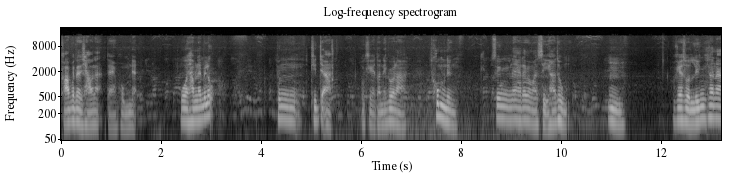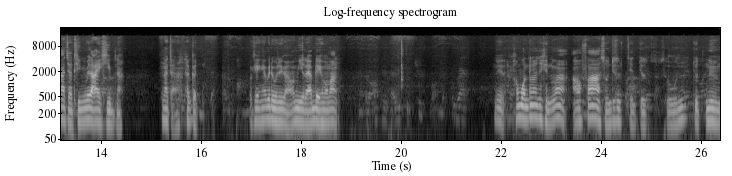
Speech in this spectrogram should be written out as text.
เขาอัพกันแต่เช้าแหละแต่ผมเนี่ยมัวทำอะไรไม่รู้ เพิ่งคิดจะอัด โอเค ตอนนี้ก็เวลาทุ่มหนึ่ง ซึ่งน่าได้ประมาณสี่ห้าทุ่ม อืม โอเค ส่วนลิงก์ก็น่าจะทิ้งไว้ใต้คลิปนะ น่าจะนะถ้าเกิด โอเคงั้นไปดูดีกว่าว่ามีอะไรอัปเดตเขามาบ้าง นี่ข้างบนก็จะเห็นว่า Alpha 0.17.0.1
